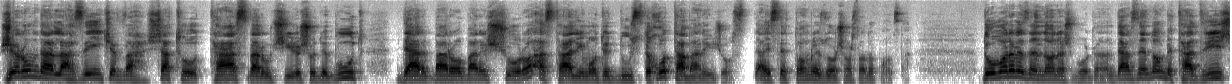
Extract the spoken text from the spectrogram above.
ژروم در لحظه ای که وحشت و ترس بر او چیره شده بود در برابر شورا از تعلیمات دوست خود تبری جست. در سپتامبر 1415 دوباره به زندانش بردند در زندان به تدریج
